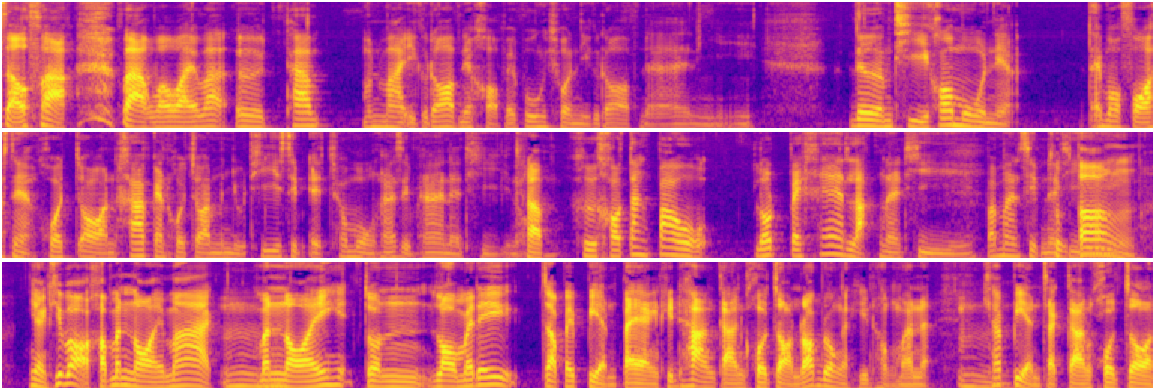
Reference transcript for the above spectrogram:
เสาร์ฝากฝากมาไว้ว่า เออ ถ้ามันมาอีกรอบเนี่ยขอไปพุ่งชนอีกรอบนะอย่างนี้ เดิมทีข้อมูลเนี่ยไดโมฟอสเนี่ยโคจรคาบการโคจรมันอยู่ที่ 11 ชั่วโมง 55 นาทีเนาะครับ คือเขาตั้งเป้าลดไปแค่หลักนาทีประมาณ 10 นาถูกทีต้อง อย่างที่บอกครับมันน้อยมากอืมมันน้อยจนเราไม่ได้จะไปเปลี่ยนแปลงทิศทางการโคจรรอบดวงอาทิตย์ของมันอะอืมแค่เปลี่ยนจากการโคจร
